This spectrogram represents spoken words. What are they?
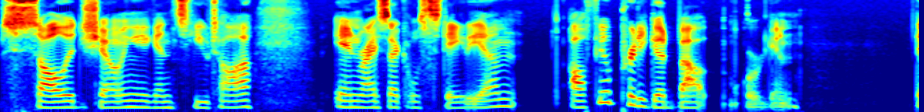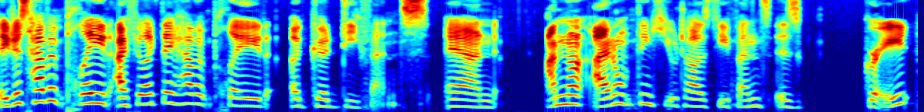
solid showing against Utah in Rice Eccles Stadium, I'll feel pretty good about Oregon. They just haven't played. I feel like they haven't played a good defense, and I'm not. I don't think Utah's defense is great.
